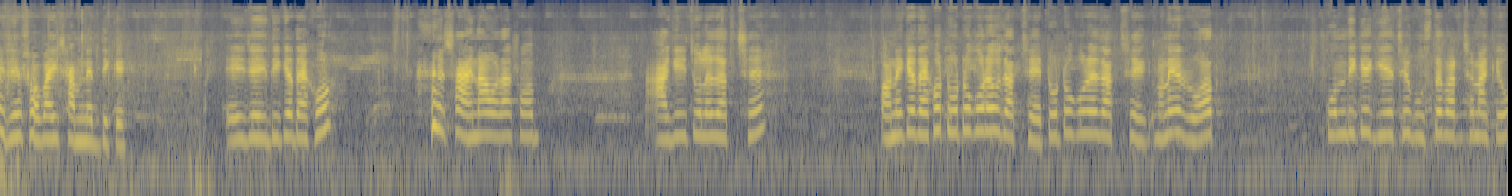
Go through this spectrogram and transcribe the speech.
এই যে সবাই সামনের দিকে। এই যে এইদিকে দেখো, সায়না ওরা সব আগেই চলে যাচ্ছে। অনেকে দেখো টোটো করেও যাচ্ছে, টোটো করে যাচ্ছে মানে রথ কোন দিকে গিয়েছে বুঝতে পারছে না কেউ।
